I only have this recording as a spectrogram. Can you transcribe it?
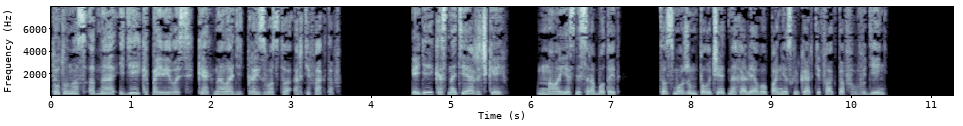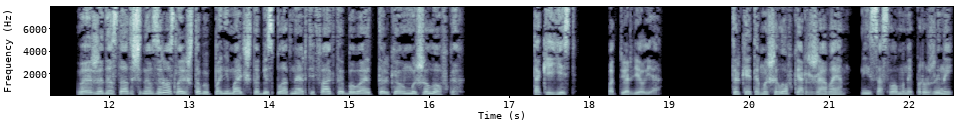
Тут у нас одна идейка появилась, как наладить производство артефактов. Идейка с натяжечкой, но если сработает, то сможем получать на халяву по несколько артефактов в день. Вы же достаточно взрослые, чтобы понимать, что бесплатные артефакты бывают только в мышеловках. Так и есть. — подтвердил я. «Только эта мышеловка ржавая и со сломанной пружиной.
